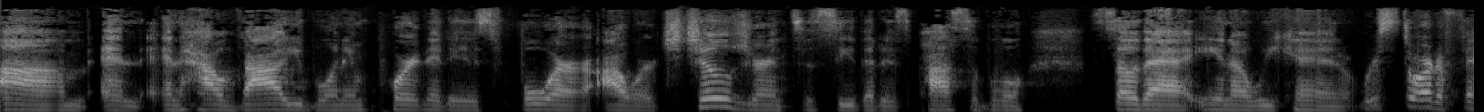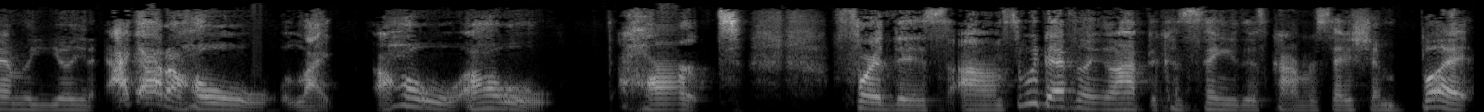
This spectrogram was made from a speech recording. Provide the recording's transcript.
um and and how valuable and important it is for our children to see that it's possible so that you know we can restore the family union. I got a whole like a whole a whole heart for this um so we definitely gonna have to continue this conversation but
